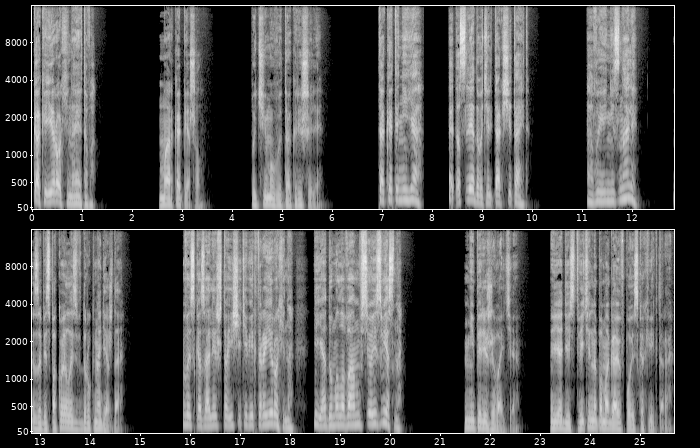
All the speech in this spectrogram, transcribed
как и Ерохина этого». Марк опешил. «Почему вы так решили?» «Так это не я. Это следователь так считает». «А вы не знали?» Забеспокоилась вдруг Надежда. «Вы сказали, что ищете Виктора Ерохина, и я думала, вам все известно». «Не переживайте. Я действительно помогаю в поисках Виктора»,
